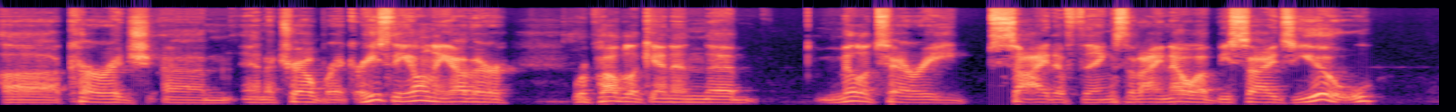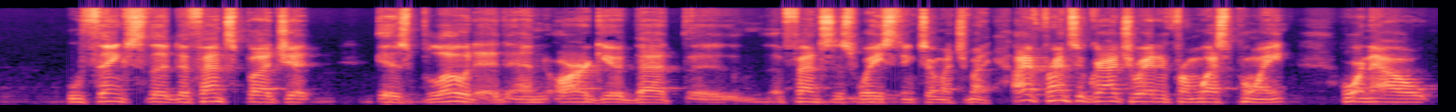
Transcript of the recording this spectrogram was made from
uh, courage um, and a trailbreaker. He's the only other Republican in the military side of things that I know of besides you who thinks the defense budget is bloated and argued that the defense is wasting too much money. I have friends who graduated from West Point who are now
